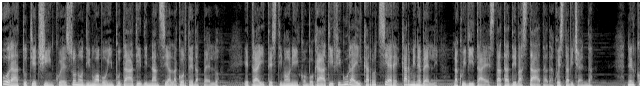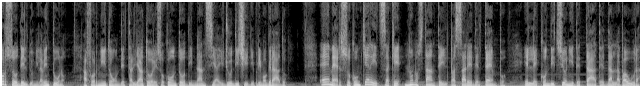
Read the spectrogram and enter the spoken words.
Ora tutti e cinque sono di nuovo imputati dinanzi alla Corte d'Appello e tra i testimoni convocati figura il carrozziere Carmine Belli, la cui vita è stata devastata da questa vicenda. Nel corso del 2021 ha fornito un dettagliato resoconto dinanzi ai giudici di primo grado. È emerso con chiarezza che, nonostante il passare del tempo e le condizioni dettate dalla paura,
